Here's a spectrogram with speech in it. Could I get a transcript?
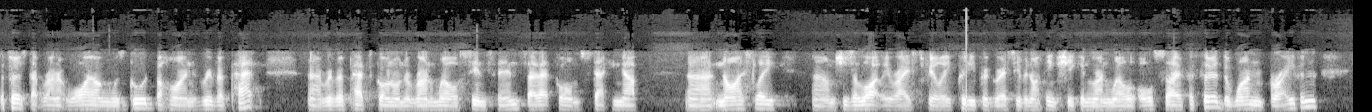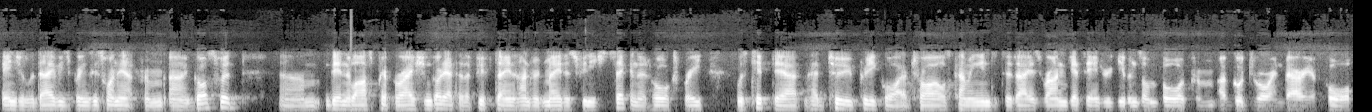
The first up run at Wyong was good behind River Pat. Uh, River Pat's gone on to run well since then, so that form's stacking up uh, nicely. Um, she's a lightly raced filly, pretty progressive, and I think she can run well also. For third, the one, Braven. Angela Davies brings this one out from uh, Gosford. Um, then the last preparation, got out to the 1500 metres, finished second at Hawkesbury, was tipped out, had two pretty quiet trials coming into today's run, gets Andrew Gibbons on board from a good draw in barrier four.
